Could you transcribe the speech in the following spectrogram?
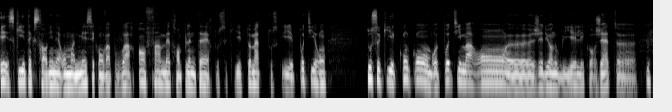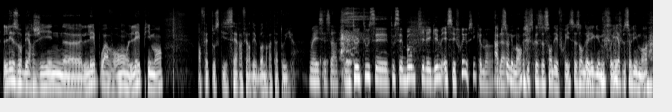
Et ce qui est extraordinaire au mois de mai, c'est qu'on va pouvoir enfin mettre en pleine terre tout ce qui est tomate, tout ce qui est potiron, tout ce qui est concombre, potimarron, euh, j'ai dû en oublier, les courgettes, euh, les aubergines, euh, les poivrons, les piments en fait tout ce qui sert à faire des bonnes ratatouilles. Oui, c'est ça. Tous ces, tous ces bons petits légumes et ces fruits aussi, comme. Euh, absolument, puisque ce sont des fruits, ce sont des légumes fruits, absolument.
